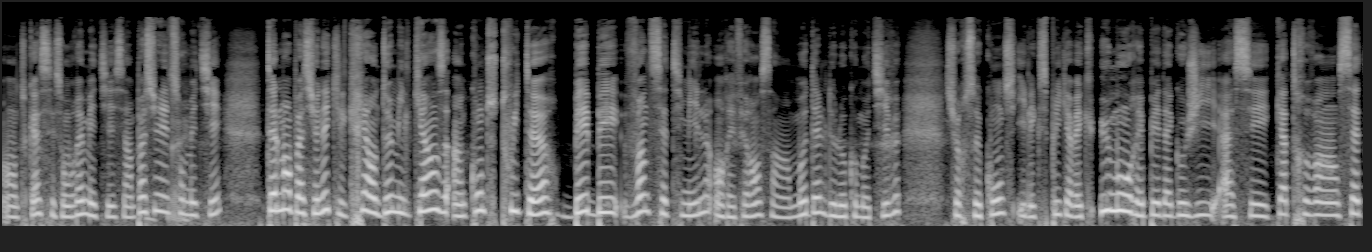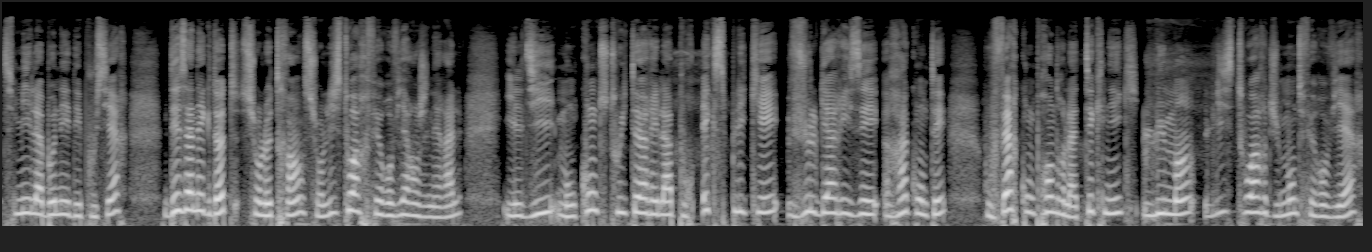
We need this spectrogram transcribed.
En tout cas, c'est son vrai métier. C'est un passionné de son métier, tellement passionné qu'il crée en 2015 un compte Twitter BB27000 en référence à un modèle de locomotive. Sur ce compte, il explique avec humour et pédagogie à ses 87 000 abonnés des poussières des anecdotes sur le train, sur l'histoire ferroviaire en général. Il dit Mon compte Twitter est là pour expliquer, vulgariser, raconter, vous faire comprendre la technique, l'humain, l'histoire du monde ferroviaire.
